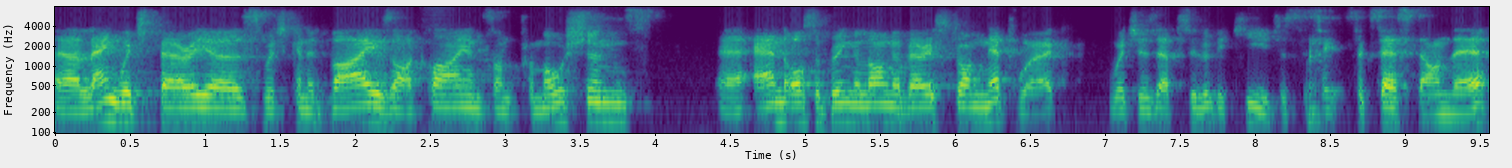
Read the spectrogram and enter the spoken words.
uh, language barriers, which can advise our clients on promotions, uh, and also bring along a very strong network, which is absolutely key to su- success down there.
